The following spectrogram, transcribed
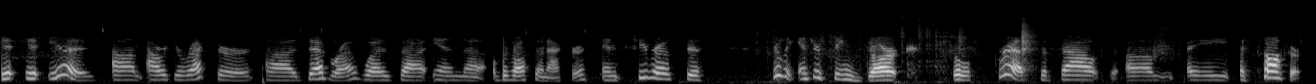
It, it is. Um, our director, uh, Deborah, was uh, in uh, was also an actress, and she wrote this really interesting, dark little script about um, a, a stalker,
